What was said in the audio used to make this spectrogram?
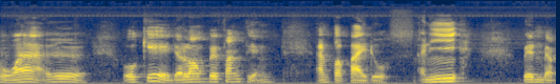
ผมว่า เออ โอเค เดี๋ยวลองไปฟังเสียงอันต่อไปดู อันนี้เป็นแบบ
